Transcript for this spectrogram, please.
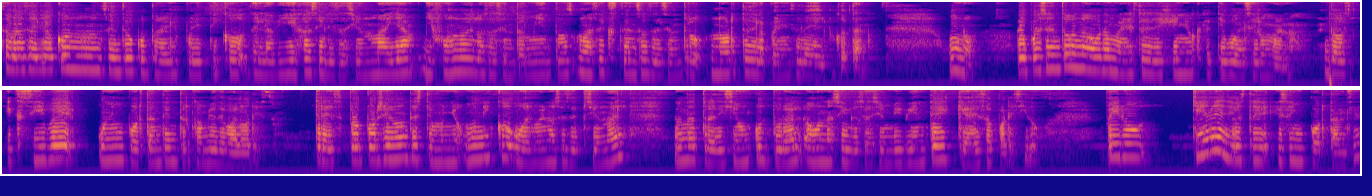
Sobresalió con un centro cultural y político de la vieja civilización maya y fue uno de los asentamientos más extensos del centro norte de la península de Yucatán. 1. Representa una obra maestra de genio creativo del ser humano. 2. Exhibe un importante intercambio de valores. 3. Proporciona un testimonio único o al menos excepcional de una tradición cultural a una civilización viviente que ha desaparecido. Pero, ¿quién le dio este, esa importancia?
